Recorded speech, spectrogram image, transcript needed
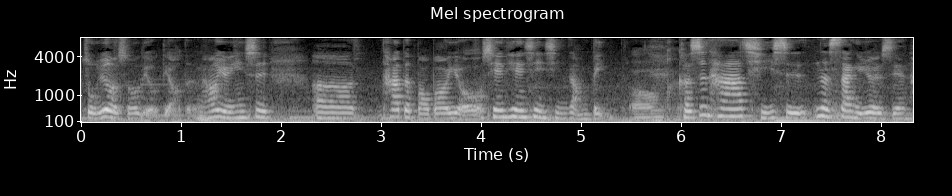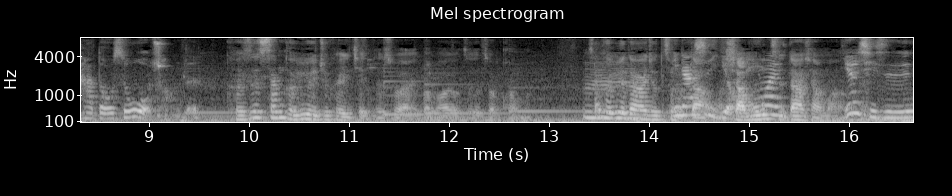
左右的时候流掉的。然后原因是，呃，他的宝宝有先天性心脏病。哦。可是他其实那三个月的时间，他都是卧床的。可是三个月就可以检测出来宝宝有这个状况吗？三个月大概就这么大，应该是有，小拇指大小吗？因为其实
